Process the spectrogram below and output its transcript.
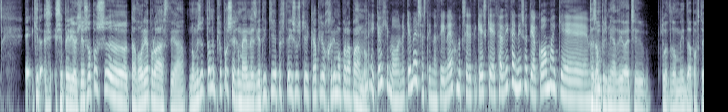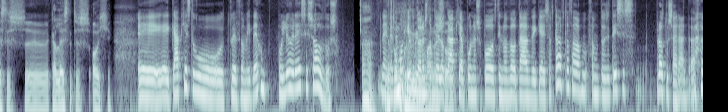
Ε, κοίτα, σε περιοχές όπως ε, τα βόρεια προάστια, νομίζω ότι ήταν πιο προσεγμένες γιατί εκεί έπεφτε ίσως και κάποιο χρήμα παραπάνω. Ναι, και όχι μόνο. Και μέσα στην Αθήνα έχουμε εξαιρετικές και θα δει κανείς ότι ακόμα και. Θες να μου πεις μια-δύο έτσι του 70 από αυτές τις ε, καλέσθητες, όχι. Ε, κάποιες του, του 70 έχουν πολύ ωραίες εισόδους. Α, ναι, ναι, δεν μου έρχεται τώρα στο τέλο κάποια που να σου πω στην οδό τάδε και σε αυτά. Αυτό θα, θα μου το ζητήσεις πρώτου 40.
